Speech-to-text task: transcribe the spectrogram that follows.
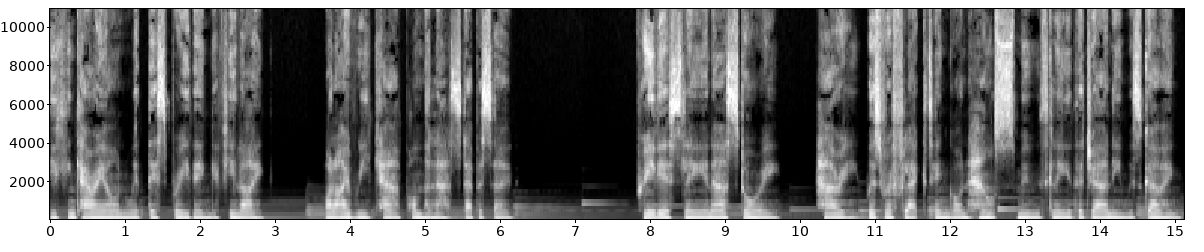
You can carry on with this breathing if you like while I recap on the last episode. Previously in our story, Harry was reflecting on how smoothly the journey was going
